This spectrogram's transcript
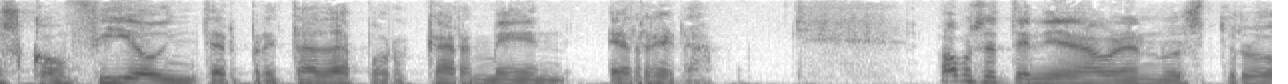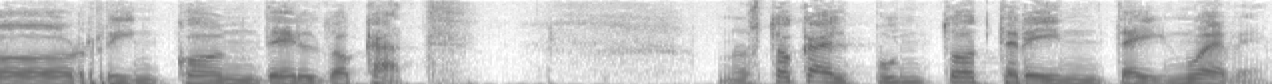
Vos Confío, interpretada por Carmen Herrera. Vamos a tener ahora nuestro rincón del DOCAT. Nos toca el punto 39.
